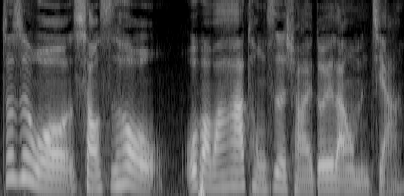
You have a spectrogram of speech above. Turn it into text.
就是我小时候，我爸爸他同事的小孩都会来我们家，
